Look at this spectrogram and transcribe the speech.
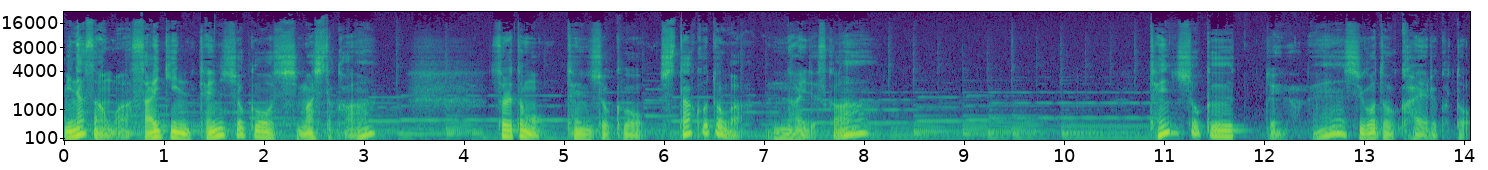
皆さんは最近転職をしましたか？それとも転職をしたことがないですか？転職っていうのはね仕事を変えること。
